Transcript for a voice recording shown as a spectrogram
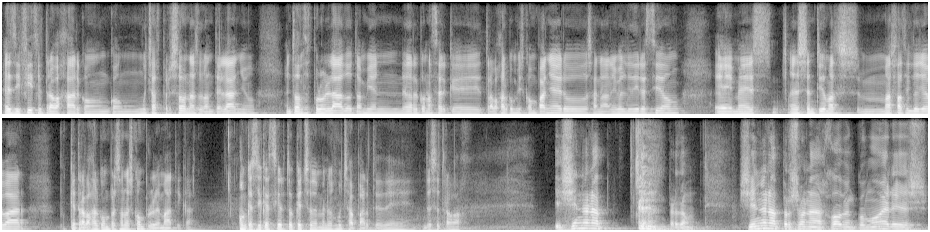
es difícil trabajar con, con muchas personas durante el año. Entonces, por un lado, también he de reconocer que trabajar con mis compañeros a, a nivel de dirección eh, me es en el sentido más, más fácil de llevar que trabajar con personas con problemáticas. Aunque sí que es cierto que echo de menos mucha parte de, de ese trabajo. Y siendo una... Perdón. Siendo una persona joven como eres,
